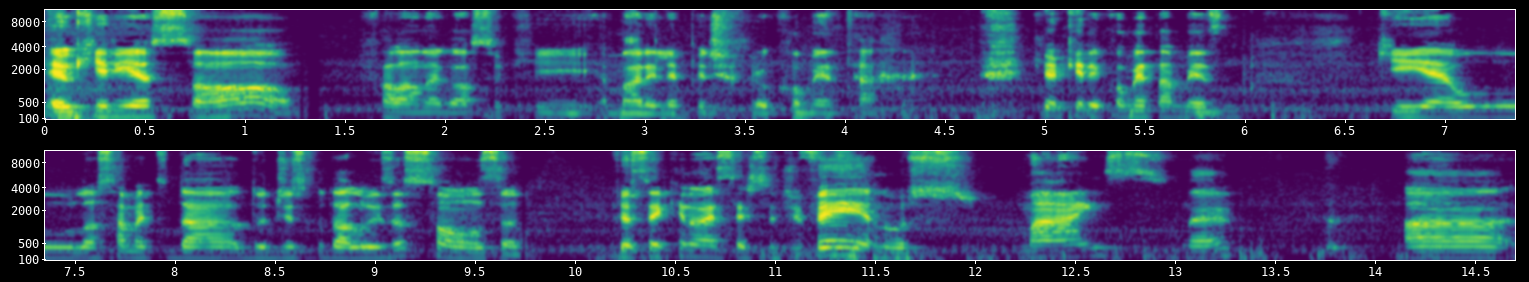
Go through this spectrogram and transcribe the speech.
Eu queria só falar um negócio que a Marília pediu para eu comentar, que eu queria comentar mesmo, que é o lançamento da, do disco da Luísa Sonza, que eu sei que não é sexta de Vênus, mas, né? Ah,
